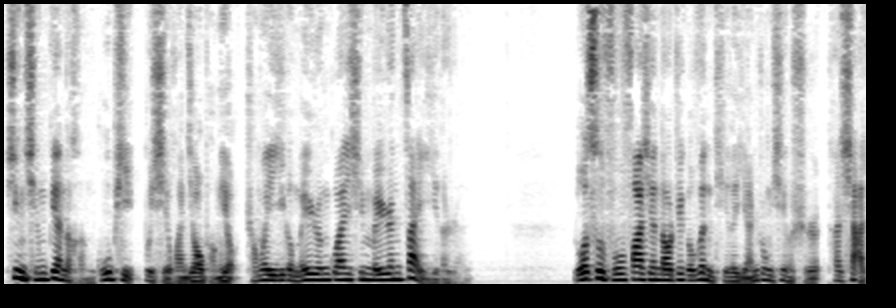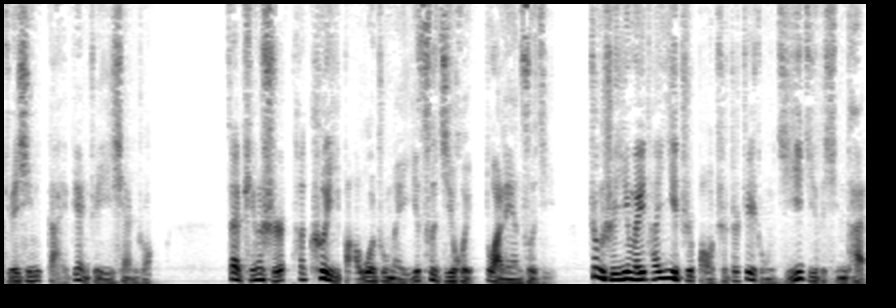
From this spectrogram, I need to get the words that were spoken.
性情变得很孤僻，不喜欢交朋友，成为一个没人关心、没人在意的人。罗斯福发现到这个问题的严重性时，他下决心改变这一现状。在平时，他刻意把握住每一次机会锻炼自己。正是因为他一直保持着这种积极的心态，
